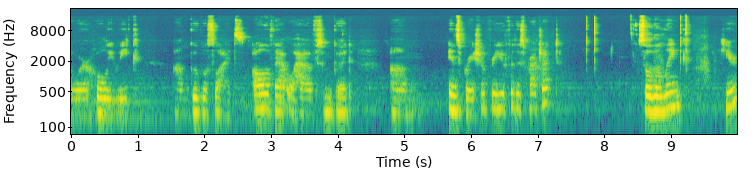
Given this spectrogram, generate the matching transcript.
our Holy Week um, Google Slides. All of that will have some good um, inspiration for you for this project. So the link here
